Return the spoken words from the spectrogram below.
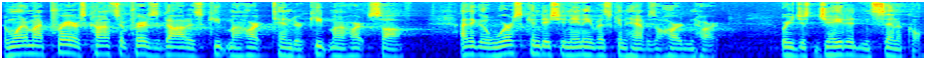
And one of my prayers, constant prayers to God, is keep my heart tender, keep my heart soft. I think the worst condition any of us can have is a hardened heart, where you're just jaded and cynical,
